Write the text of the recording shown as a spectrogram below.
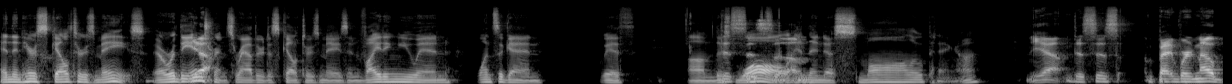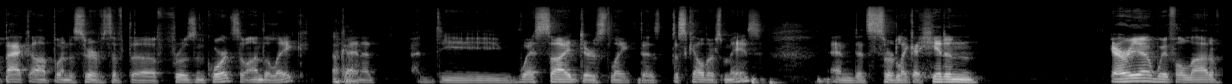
And then here's Skelter's Maze, or the entrance yeah. rather to Skelter's Maze, inviting you in once again with um, this, this wall is, um, and then a small opening, huh? Yeah, this is. We're now back up on the surface of the frozen court, so on the lake. Okay. And at, at the west side, there's like the the Skelter's Maze, and it's sort of like a hidden area with a lot of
